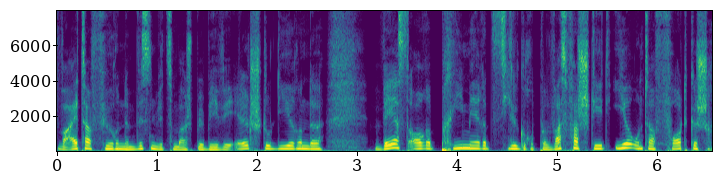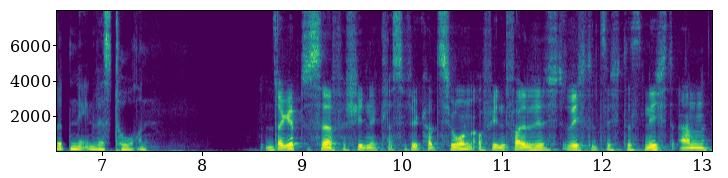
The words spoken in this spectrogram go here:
weiterführendem Wissen, wie zum Beispiel BWL-Studierende? Wer ist eure primäre Zielgruppe? Was versteht ihr unter fortgeschrittene Investoren? Da gibt es ja verschiedene Klassifikationen. Auf jeden Fall richtet sich das nicht an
